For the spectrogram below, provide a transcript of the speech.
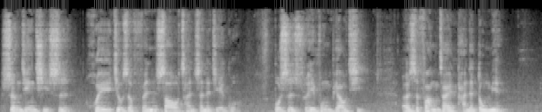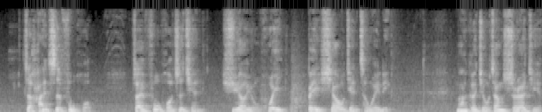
圣经启示，灰就是焚烧产生的结果，不是随风飘起，而是放在坛的东面。这还是复活，在复活之前，需要有灰被消减成为零。马可九章十二节，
